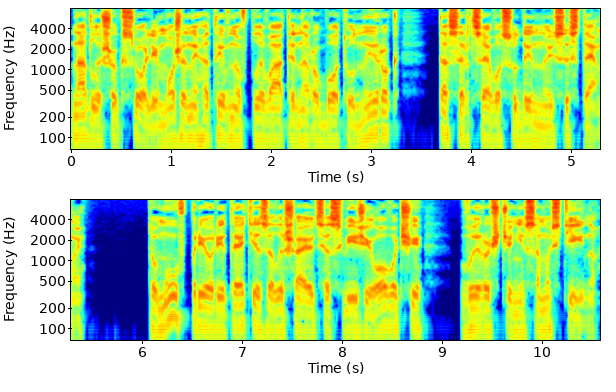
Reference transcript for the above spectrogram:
Надлишок солі може негативно впливати на роботу нирок та серцево-судинної системи, тому в пріоритеті залишаються свіжі овочі, вирощені самостійно.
